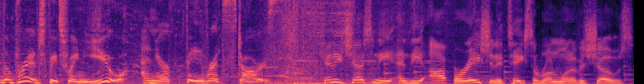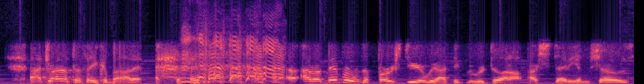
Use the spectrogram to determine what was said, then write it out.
The bridge between you and your favorite stars. Kenny Chesney and the operation it takes to run one of his shows. I try not to think about it. I, I remember the first year we, I think we were doing our stadium shows,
